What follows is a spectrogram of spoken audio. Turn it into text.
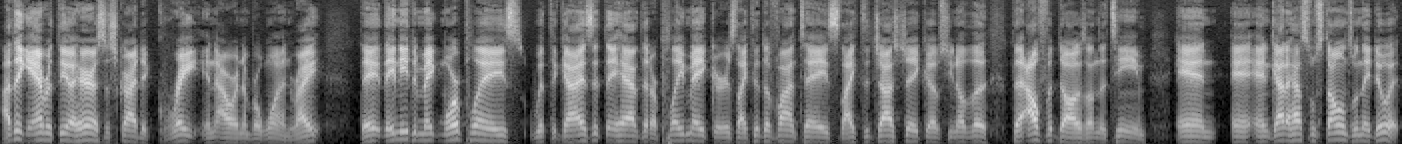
I think Amber Theoharis described it great in hour number one, right? They, they need to make more plays with the guys that they have that are playmakers, like the Davantes, like the Josh Jacobs, you know, the, the alpha dogs on the team, and, and, and got to have some stones when they do it,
